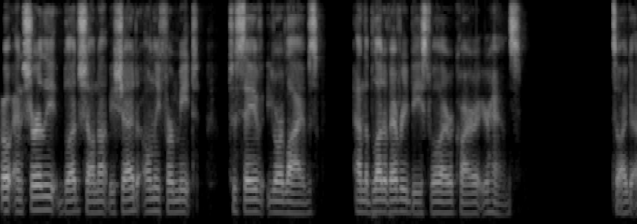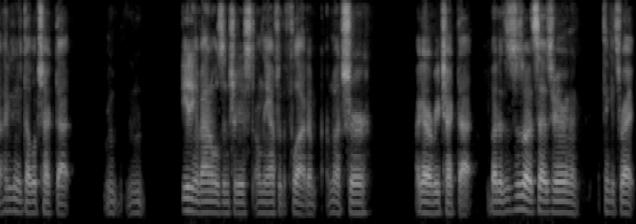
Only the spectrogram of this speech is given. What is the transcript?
quote, And surely blood shall not be shed, only for meat to save your lives, and the blood of every beast will I require at your hands. So I, got, I need to double check that. Eating of animals introduced only after the flood. I'm, I'm not sure. I gotta recheck that. But this is what it says here, and I think it's right.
